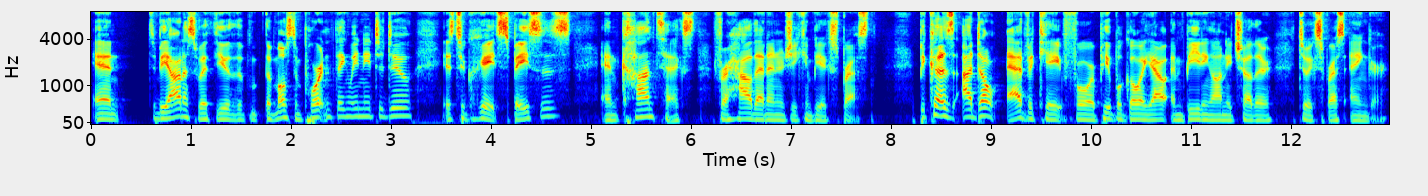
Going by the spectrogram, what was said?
And to be honest with you, the, the most important thing we need to do is to create spaces and context for how that energy can be expressed. Because I don't advocate for people going out and beating on each other to express anger.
